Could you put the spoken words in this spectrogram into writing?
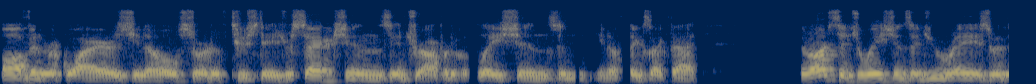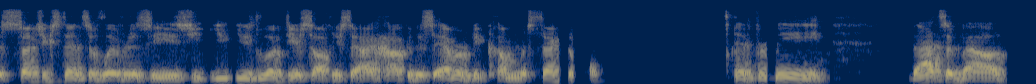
often requires you know sort of two-stage resections, intraoperative ablations, and you know things like that there are situations that you raise where there's such extensive liver disease, you, you, look to yourself and you say, how could this ever become resectable? And for me, that's about,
